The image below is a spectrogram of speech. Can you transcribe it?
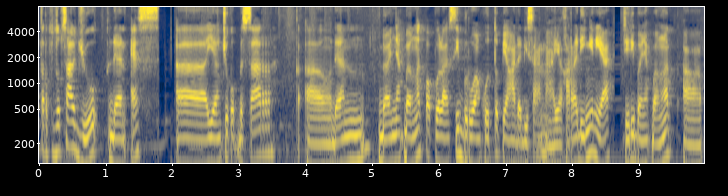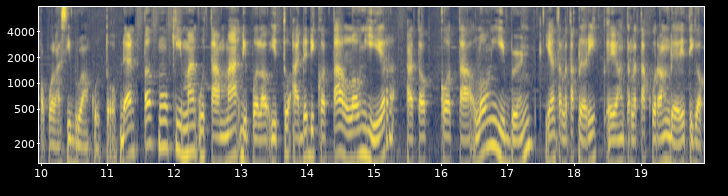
tertutup salju dan es eh, yang cukup besar Uh, dan banyak banget populasi beruang kutub yang ada di sana. Ya karena dingin ya. Jadi banyak banget uh, populasi beruang kutub. Dan pemukiman utama di pulau itu ada di kota Longyear atau kota Longyearbyen yang terletak dari eh, yang terletak kurang dari 3,2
